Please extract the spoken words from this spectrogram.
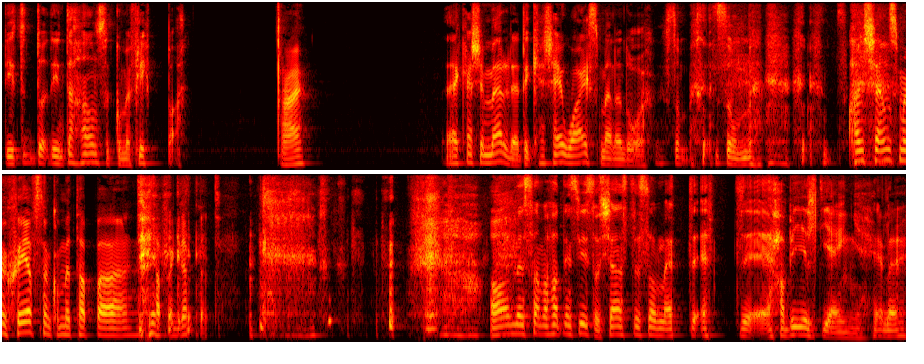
det är inte, det är inte han som kommer flippa. Nej. Det är kanske med det, det kanske är Wiseman ändå. Som, som... Han känns som en chef som kommer tappa, tappa greppet. ja, men sammanfattningsvis så känns det som ett, ett habilt gäng, eller?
